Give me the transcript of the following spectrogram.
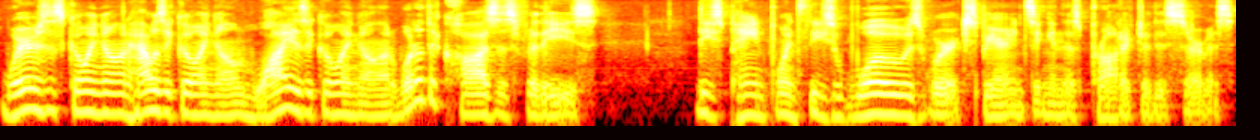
Where is this going on? How is it going on? Why is it going on? What are the causes for these these pain points, these woes we're experiencing in this product or this service?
